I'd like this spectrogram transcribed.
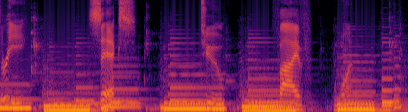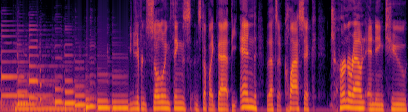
three, six, two, five, one. You can do different soloing things and stuff like that at the end, but that's a classic turnaround ending two,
